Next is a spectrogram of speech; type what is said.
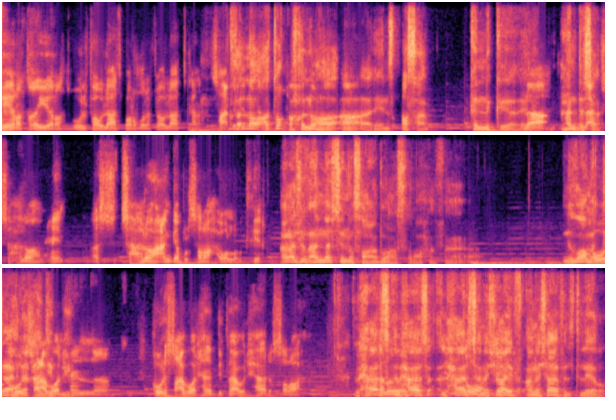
أخيرا تغيرت والفاولات برضو الفاولات كانت صعبة خلوها جدا أتوقع خلوها آه يعني أصعب. كنك يعني لا هندسة. بالعكس سهلوها الحين. سهلوها عن قبل صراحة والله بكثير. أنا أشوف عن نفسي إنه صعبوها الصراحه ف نظام هو هو اللي صعبوه الحين هو اللي صعبوه الحين الدفاع والحارس صراحة. الحارس الحارس الحارس يقومون أنا شايف. أنا شايف التليرر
